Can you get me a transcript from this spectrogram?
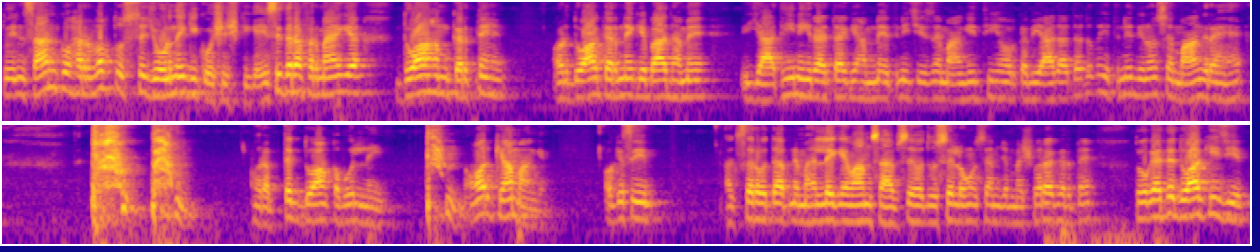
تو انسان کو ہر وقت اس سے جوڑنے کی کوشش کی گئی. اسی طرح فرمایا گیا، دعا ہم کرتے ہیں اور دعا کرنے کے بعد ہمیں یاد ہی نہیں رہتا کہ ہم نے اتنی چیزیں مانگی تھیں اور کبھی یاد آتا ہے، تو بھائی اتنے دنوں سے مانگ رہے ہیں۔ اور اب تک دعا قبول نہیں۔ اور کیا مانگیں؟ اور کسی اکثر ہوتا ہے اپنے محلے کے امام صاحب سے اور دوسرے لوگوں سے ہم جب مشورہ کرتے ہیں تو وہ کہتے ہیں دعا کیجیے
